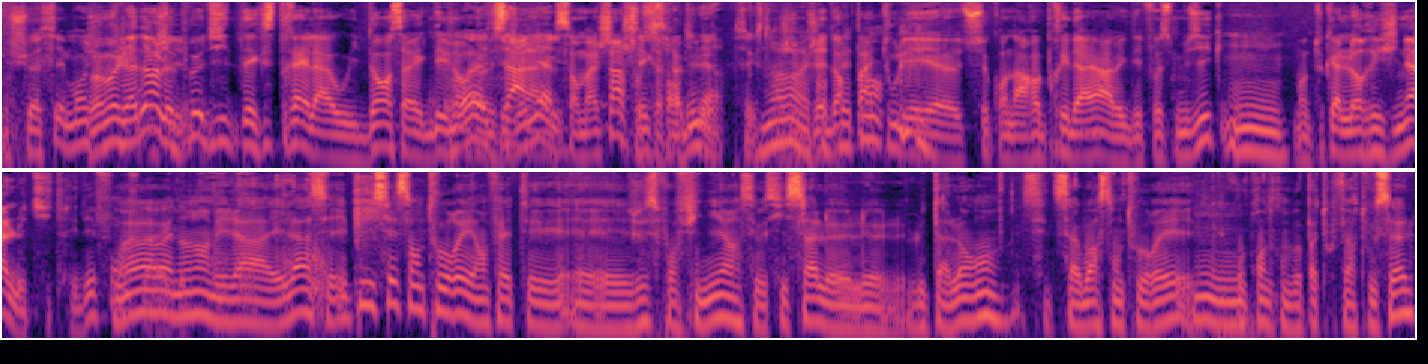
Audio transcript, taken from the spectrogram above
je suis assez. Moi, moi, j'adore le petit extrait là où il danse avec des gens Ouais, comme ça, génial. avec son machin. Je C'est trouve ça fabuleux. extraordinaire. C'est extraordinaire. Ouais, J'adore pas tous les euh, ceux qu'on a repris derrière avec des fausses musiques. Hmm. Mais en tout cas, l'original, le titre, il défonce. Ouais, là, ouais, non, non, mais là, et là, et puis il sait s'entourer, en fait, et, et juste pour finir, c'est aussi ça le, le, le talent, c'est de savoir s'entourer, Mhm. comprendre qu'on peut pas tout faire tout seul.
